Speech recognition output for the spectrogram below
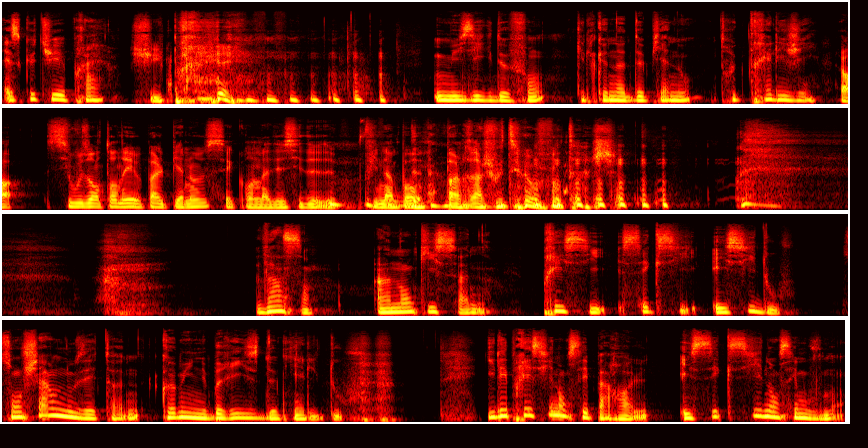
Est-ce que tu es prêt? Je suis prêt. Musique de fond, quelques notes de piano, truc très léger. Alors, si vous entendez pas le piano, c'est qu'on a décidé de finalement pas le rajouter au montage. Vincent, un nom qui sonne, précis, sexy et si doux. Son charme nous étonne comme une brise de miel doux. Il est précis dans ses paroles et sexy dans ses mouvements.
